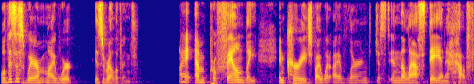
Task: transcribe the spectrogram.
Well, this is where my work is relevant. I am profoundly encouraged by what I have learned just in the last day and a half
